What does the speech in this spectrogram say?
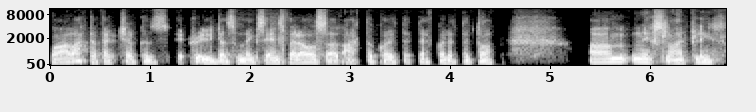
well, I like the picture because it really doesn't make sense, but I also like the quote that they've got at the top. Um, next slide, please.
